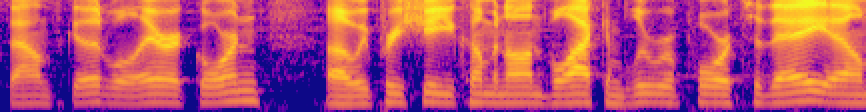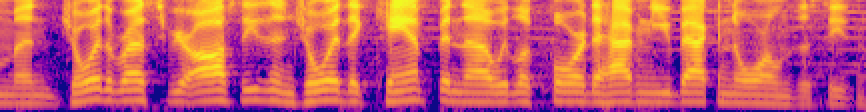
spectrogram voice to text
Sounds good. Well, Eric Gordon, uh, we appreciate you coming on Black and Blue Report today. Um, enjoy the rest of your off season. Enjoy the camp, and uh, we look forward to having you back in New Orleans this season.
